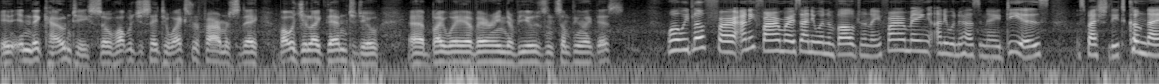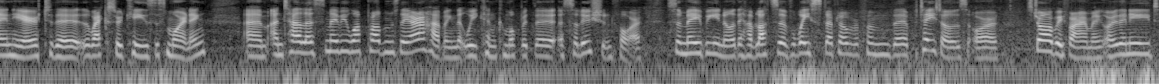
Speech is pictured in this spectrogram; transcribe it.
in, in the county. So what would you say to Wexford farmers today? What would you like them to do uh, by way of airing their views on something like this? Well, we'd love for any farmers, anyone involved in any farming, anyone who has any ideas, especially to come down here to the, the Wexford Quays this morning um, and tell us maybe what problems they are having that we can come up with a, a, solution for. So maybe, you know, they have lots of waste left over from the potatoes or strawberry farming, or they need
